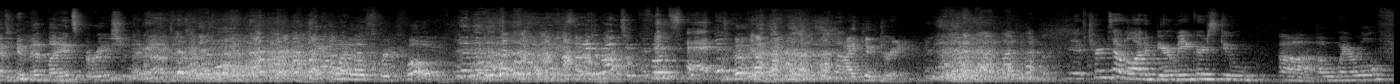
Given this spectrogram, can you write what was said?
Have you met my inspiration? I mounted it on the got One of those for Quote. Somebody brought you Quote's head? I can dream. It turns out a lot of beer makers do uh, a werewolf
